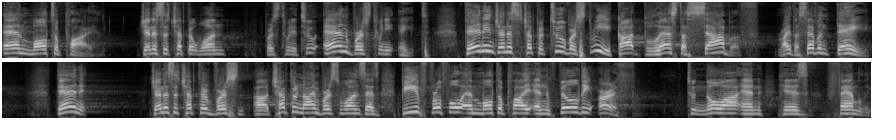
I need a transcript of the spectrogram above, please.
and multiply. Genesis chapter 1, verse 22 and verse 28. Then in Genesis chapter 2, verse 3, God blessed the Sabbath, right? The seventh day. Then Genesis chapter verse uh, chapter 9 verse 1 says, "Be fruitful and multiply and fill the earth." To Noah and his family.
